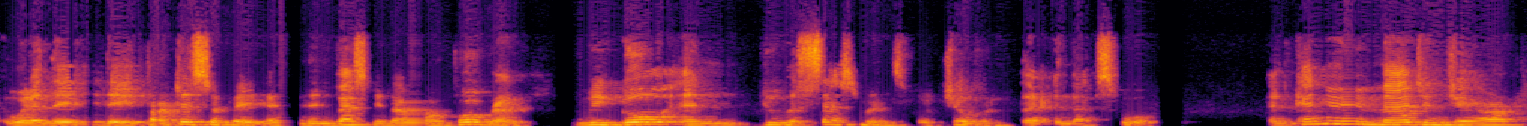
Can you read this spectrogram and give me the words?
where they, they participate and invest in our program, we go and do assessments for children there in that school. And can you imagine, JR,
